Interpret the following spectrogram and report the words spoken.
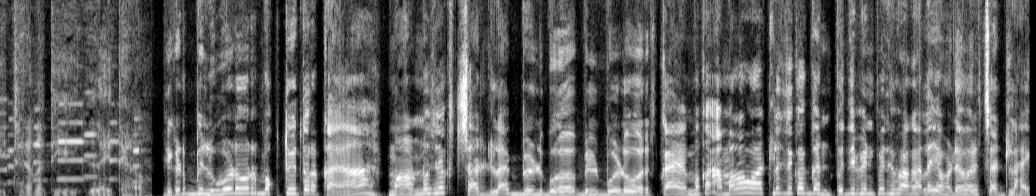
इटर्निटी लेटर इकडे बिलबोर्डवर बघतोय तर काय हा? माणूस एक चढलाय बिलबोर्ड बिलबोर्डवर काय मग आम्हाला वाटलं जे का गणपती बिनपती बघायला एवढ्यावर चढलाय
